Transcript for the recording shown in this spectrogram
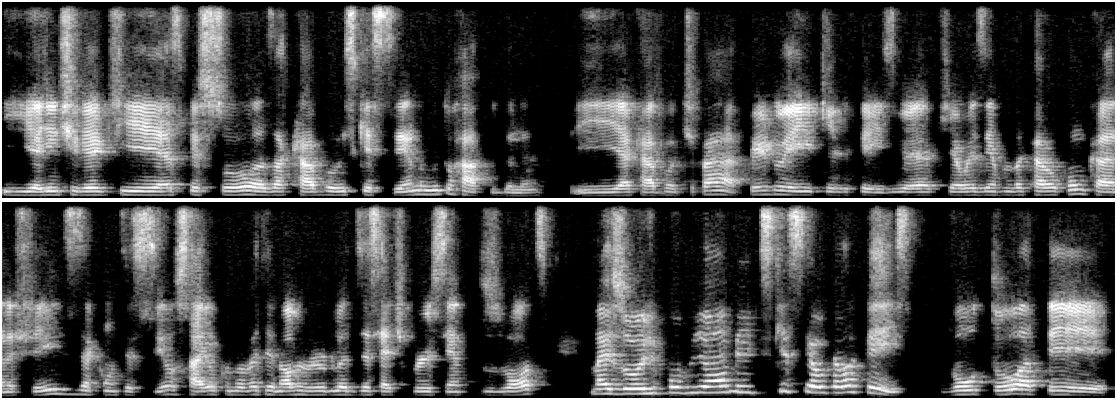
E a gente vê que as pessoas acabam esquecendo muito rápido, né? E acabam, tipo, ah, perdoei o que ele fez, é, que é o exemplo da Carol Conká, né? Fez, aconteceu, saiu com 99,17% dos votos, mas hoje o povo já meio que esqueceu o que ela fez. Voltou a ter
